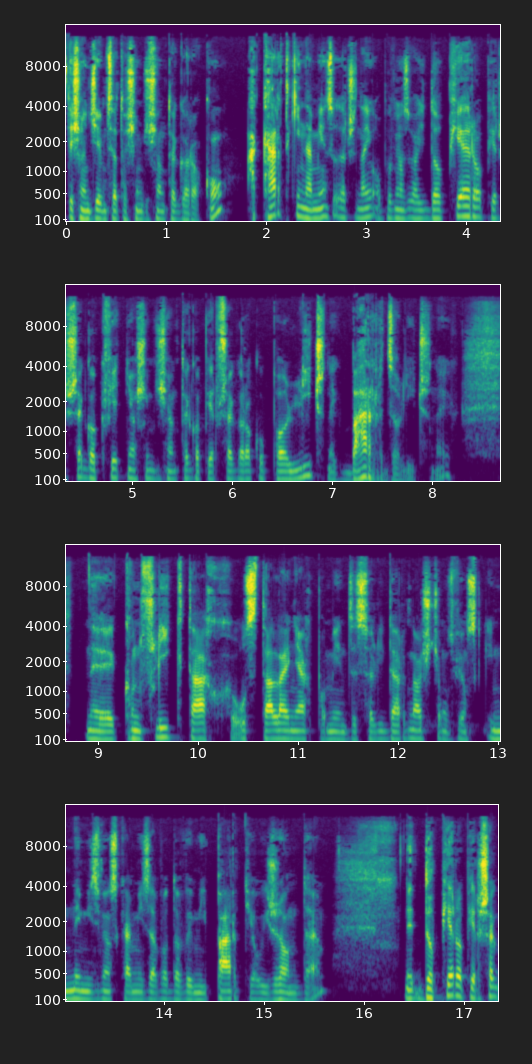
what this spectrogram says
1980 roku, a kartki na mięso zaczynają obowiązywać dopiero 1 kwietnia 1981 roku po licznych, bardzo licznych e, konfliktach, ustaleniach pomiędzy Solidarnością, związk innymi związkami zawodowymi, partią i rządem. Dopiero 1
